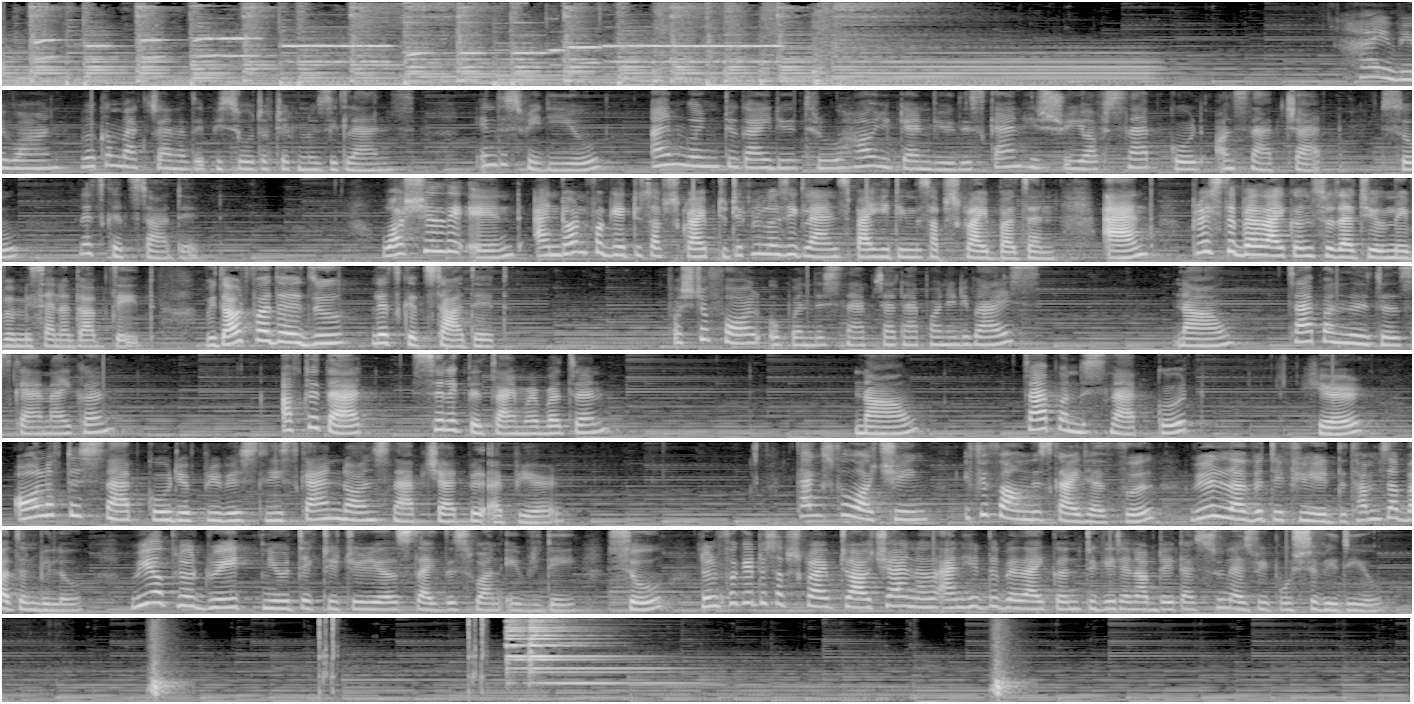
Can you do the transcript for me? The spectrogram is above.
Hi everyone, welcome back to another episode of Technology Glance. In this video, I am going to guide you through how you can view the scan history of Snapcode on Snapchat. So, let's get started. Watch till the end and don't forget to subscribe to Technology Glance by hitting the subscribe button and press the bell icon so that you'll never miss another update. Without further ado, let's get started. First of all, open the Snapchat app on your device. Now, tap on the little scan icon. After that, select the timer button. Now, tap on the snap code. Here, all of the snap code you've previously scanned on Snapchat will appear. Thanks for watching. If you found this guide helpful, we will love it if you hit the thumbs up button below. We upload great new tech tutorials like this one every day. So, don't forget to subscribe to our channel and hit the bell icon to get an update as soon as we post a video.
